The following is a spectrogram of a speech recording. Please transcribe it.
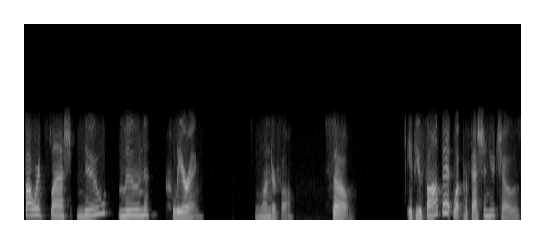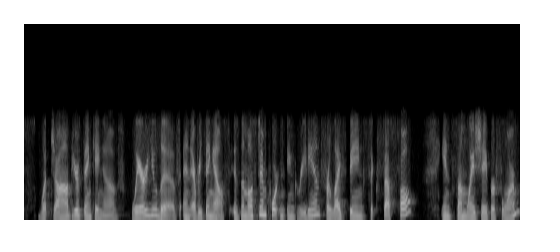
forward slash new moon clearing. Wonderful. So, if you thought that what profession you chose, what job you're thinking of, where you live, and everything else is the most important ingredient for life being successful in some way, shape, or form,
